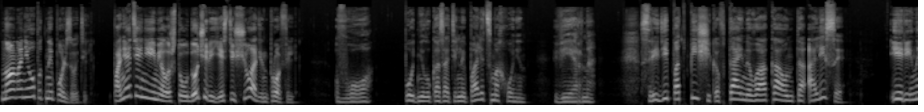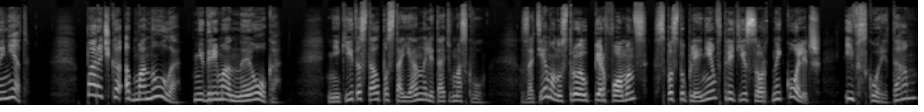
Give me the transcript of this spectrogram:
Но она неопытный пользователь. Понятия не имела, что у дочери есть еще один профиль. «Во!» — поднял указательный палец Махонин. «Верно. Среди подписчиков тайного аккаунта Алисы Ирины нет. Парочка обманула недреманное око. Никита стал постоянно летать в Москву. Затем он устроил перформанс с поступлением в третьесортный колледж, и вскоре там,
